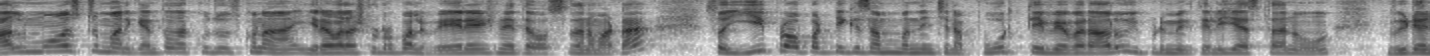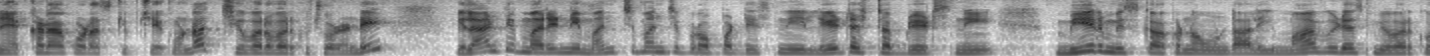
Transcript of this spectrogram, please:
ఆల్మోస్ట్ మనకి ఎంత తక్కువ చూసుకున్నా ఇరవై లక్షల రూపాయలు వేరియేషన్ అయితే వస్తుందన్నమాట. సో ఈ ప్రాపర్టీకి సంబంధించిన పూర్తి వివరాలు ఇప్పుడు మీకు తెలియజేస్తాను. వీడియోని ఎక్కడా కూడా స్కిప్ చేయకుండా చివరి వరకు చూడండి. ఇలాంటి మరిన్ని మంచి మంచి ప్రాపర్టీస్ని లేటెస్ట్ అప్డేట్స్ని మీరు మిస్ కాకుండా ఉండాలి. మా వీడియోస్ మీ వరకు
